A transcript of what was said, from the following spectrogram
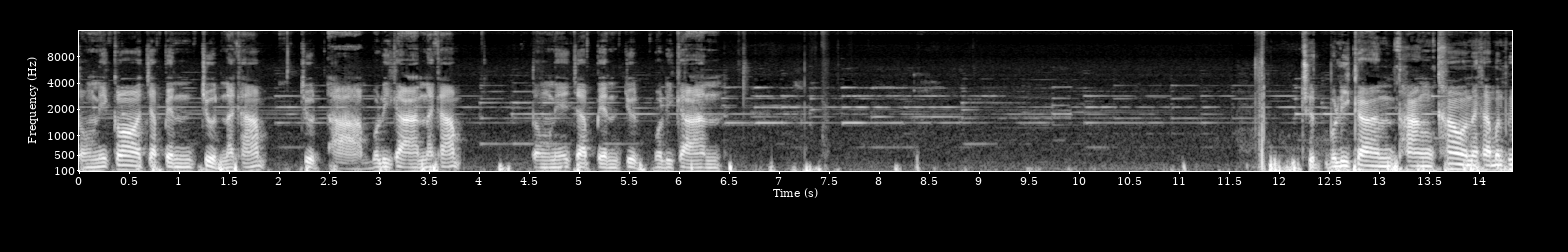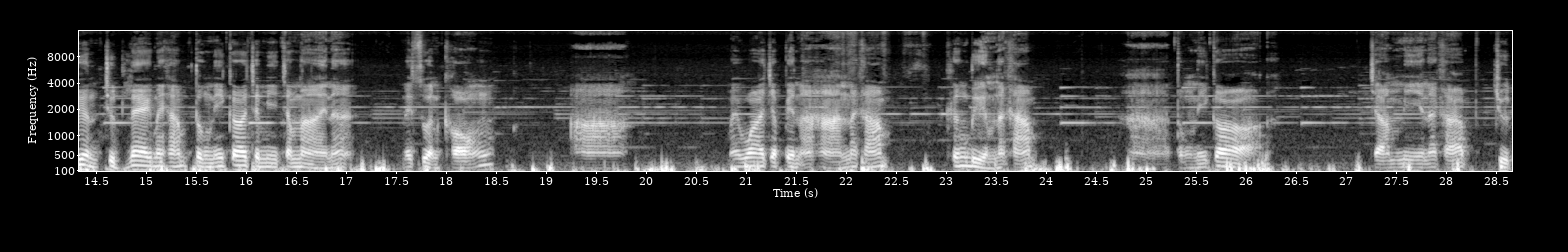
ตรงนี้ก็จะเป็นจุดนะครับ จุดอ่าบริการนะครับ ตรงนี้จะเป็นจุดบริการจุดบริการทางเข้านะครับเพื่อนๆ จุดแรกนะครับ ตรงนี้ก็จะมีจำหน่ายนะ ในส่วนของอ่า ไม่ว่าจะเป็นอาหารนะครับ เครื่องดื่มนะครับอ่าตรงนี้ก็จะมีนะครับจุด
